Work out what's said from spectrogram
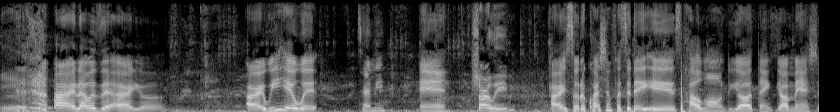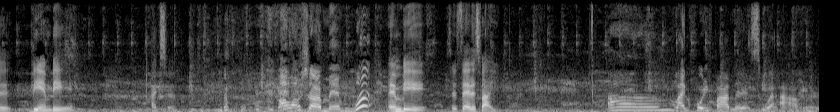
Yeah. All right, that was it. All right, y'all. All right, we here with Tammy. and Charlene. all right. So the question for today is, how long do y'all think y'all man should be in bed? Action. How long should our man be? What? In bed to satisfy you. Um, like 45 minutes to an hour.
